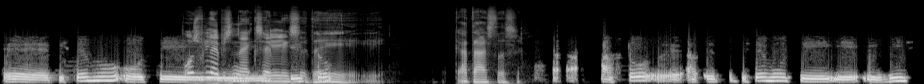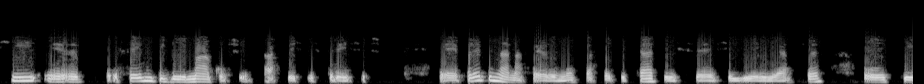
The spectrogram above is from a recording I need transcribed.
Ε, πιστεύω ότι... Πώς βλέπεις να εξελίσσεται η κατάσταση; Αυτό ε, πιστεύω ότι η Δύση θέλει την κλιμάκωση αυτής της κρίσης. Πρέπει να αναφέρουμε στα θετικά της συγκυρίας ότι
